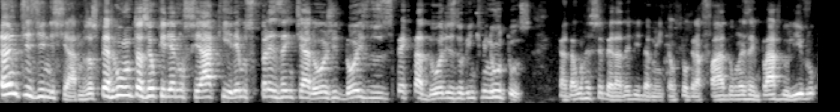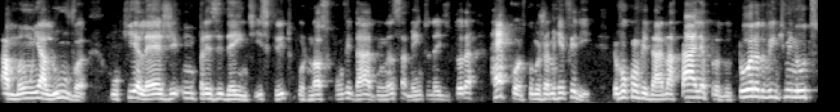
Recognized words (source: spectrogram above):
Antes de iniciarmos as perguntas, eu queria anunciar que iremos presentear hoje dois dos espectadores do 20 Minutos. Cada um receberá devidamente autografado um exemplar do livro A Mão e a Luva, o que elege um presidente, escrito por nosso convidado em lançamento da editora Record, como eu já me referi. Eu vou convidar a Natália, produtora do 20 Minutos,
